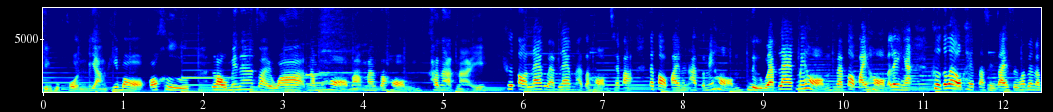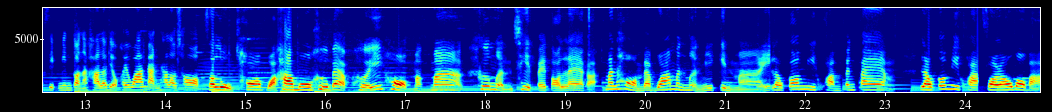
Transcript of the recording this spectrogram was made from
ริง ๆ ทุกคน อย่างที่บอกก็คือเราไม่แน่ใจว่าน้ำหอมอะมันจะหอมขนาดไหน คือตอนแรกแวบแรกมันอาจจะหอมใช่ปะแต่ต่อไปมันอาจจะไม่หอม หรือแวบแรกไม่หอมแวบต่อไปหอมอะไรเงี้ย คือก็เลยโอเคตัดสินใจซื้อมาเป็นแบบ 10 มิลก่อนนะคะ แล้วเดี๋ยวค่อยว่ากันถ้าเราชอบ สรุปชอบว่ะ คาโมคือแบบเฮ้ยหอมมากๆ คือเหมือนฉีดไปตอนแรกอะ่ะ มันหอมแบบว่ามันเหมือนมีกลิ่นไม้ แล้วก็มีความแป้งๆ แล้วก็มีความฟลอรัลเบา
